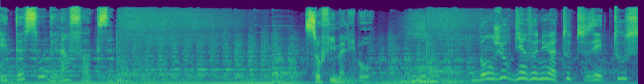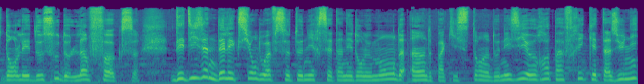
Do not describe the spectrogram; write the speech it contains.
Les dessous de l'Infox. Sophie Malibaud. Bonjour, bienvenue à toutes et tous dans les dessous de l'Infox. Des dizaines d'élections doivent se tenir cette année dans le monde. Inde, Pakistan, Indonésie, Europe, Afrique, États-Unis.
